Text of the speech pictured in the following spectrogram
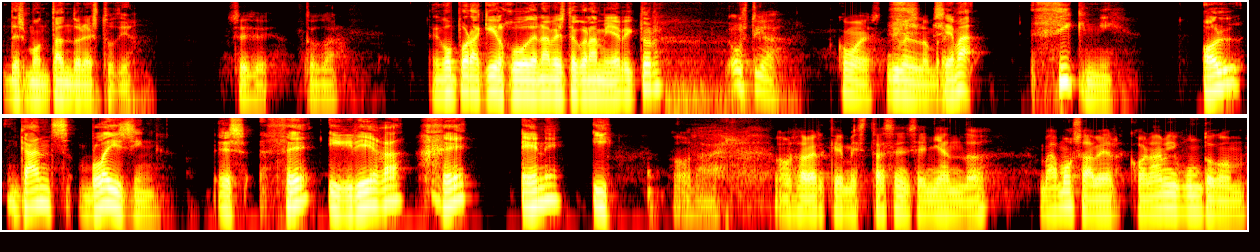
desmontando el estudio. Sí, sí, total. Tengo por aquí el juego de naves de Konami, ¿eh, Víctor? Hostia, ¿cómo es? Dime el nombre. Se llama Cygni. All Guns Blazing. Es C-Y-G-N-I. Vamos a ver. Vamos a ver qué me estás enseñando. Vamos a ver, konami.com.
